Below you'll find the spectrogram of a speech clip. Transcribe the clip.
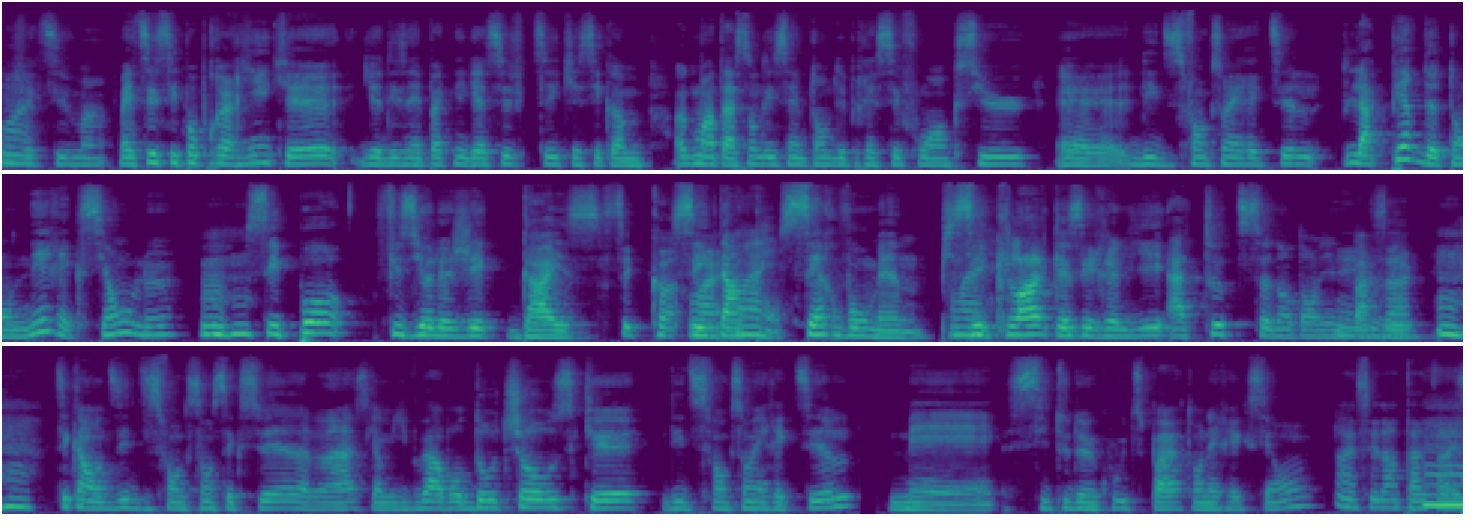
Ouais. effectivement. Mais tu sais, c'est pas pour rien qu'il y a des impacts négatifs, tu sais, que c'est comme augmentation des symptômes dépressifs ou anxieux, euh, des dysfonctions érectiles. La perte de ton érection, là, Mhm. c'est pas physiologique, guys. C'est quoi? C'est ouais. dans Ouais. ton cerveau, man. Puis Ouais. c'est clair que c'est relié à tout ce dont on vient de parler. Exact. Mhm. Tu sais, quand on dit dysfonction sexuelle, là, c'est comme, il peut y avoir d'autres choses que des dysfonctions érectiles, mais si tout d'un coup tu perds ton érection, Ouais, c'est dans ta Mhm. tête.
